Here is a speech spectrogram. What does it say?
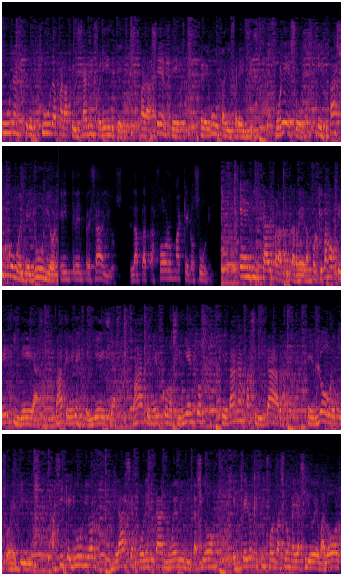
una estructura para pensar diferente, para hacerte preguntas diferentes. Por eso, espacios como el de Junior entre empresarios, la plataforma que nos une es vital para tu carrera porque vas a obtener ideas, vas a tener experiencias, vas a tener conocimientos que van a facilitar el logro de tus objetivos. Así que Junior, gracias por esta nueva invitación. Espero que esta información haya sido de valor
